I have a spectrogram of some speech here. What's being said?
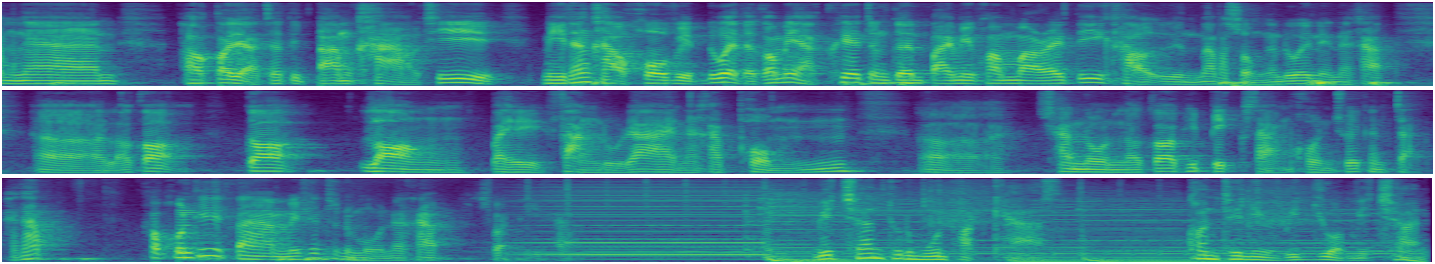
ทำงาน เอาก็อยากจะติดตามข่าวที่มีทั้งข่าวโควิดด้วย แต่ก็ไม่อยากเครียดจนเกินไปมีความวาไรตี้ข่าวอื่นมาผสมกันด้วยเนี่ยนะครับเอ่อแล้วก็ก็ ลองไปฟังดูได้นะครับ ผมชานนแล้วก็พี่ปิ๊ก 3 คนช่วยกันจัดนะครับ ขอบคุณที่ติดตาม Mission to the Moon นะครับ สวัสดีครับ Mission to the Moon Podcast Continue with your mission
